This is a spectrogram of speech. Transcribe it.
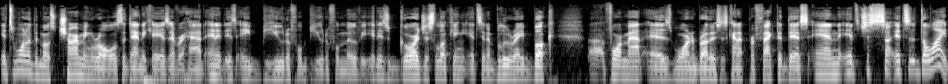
It's one of the most charming roles that Danny Kaye has ever had, and it is a beautiful, beautiful movie. It is gorgeous looking. It's in a Blu-ray book uh, format, as Warner Brothers has kind of perfected this, and it's just so, it's a delight.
